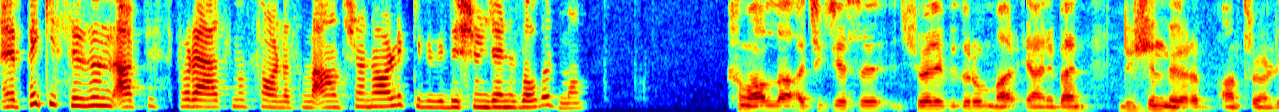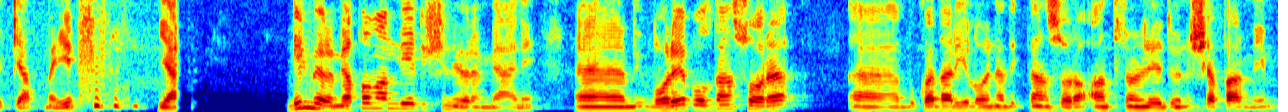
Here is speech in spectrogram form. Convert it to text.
E, peki sizin aktif spor hayatınız sonrasında antrenörlük gibi bir düşünceniz olur mu? Valla açıkçası şöyle bir durum var. Yani ben düşünmüyorum antrenörlük yapmayı. Yani bilmiyorum yapamam diye düşünüyorum yani. Ee, bir voleyboldan sonra e, bu kadar yıl oynadıktan sonra antrenörlüğe dönüş yapar mıyım?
